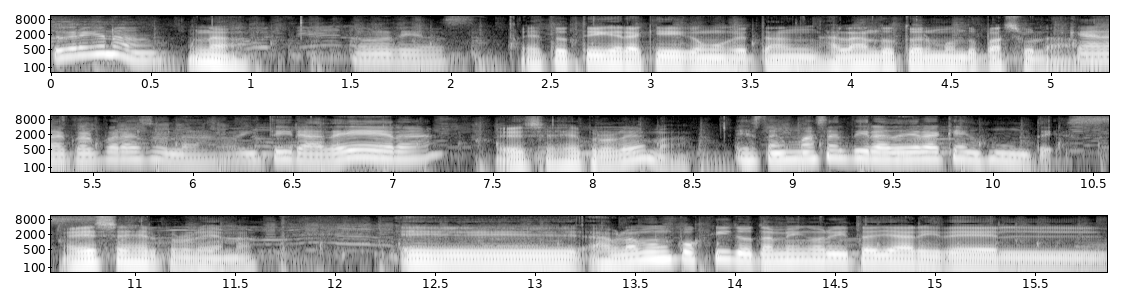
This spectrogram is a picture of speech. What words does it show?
¿Tú crees que no? No. Oh, Dios. Estos tigres aquí como que están jalando todo el mundo para su lado. Cada cual para su lado. Y tiradera. Ese es el problema. Están más en tiradera que en juntes. Ese es el problema. Eh, hablamos un poquito también ahorita, Yari, del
